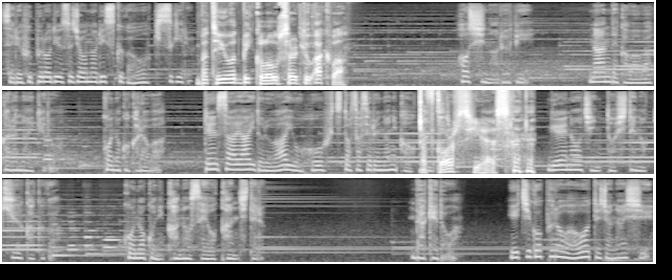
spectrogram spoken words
セルフプロデュース上のリスクが大きすぎる。But you would be closer to Aqua. 星野ルビー。なんでかはわからないけどこの子からは天才アイドル愛を彷彿とさせる何かを感じ Of る course she has. 芸能人としての嗅覚がこの子に可能性を感じてる。だけどいちごプロは大手じゃないし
